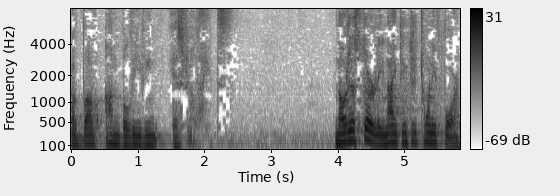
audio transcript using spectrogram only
above unbelieving Israelites. Notice thirdly, 19 through 24.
